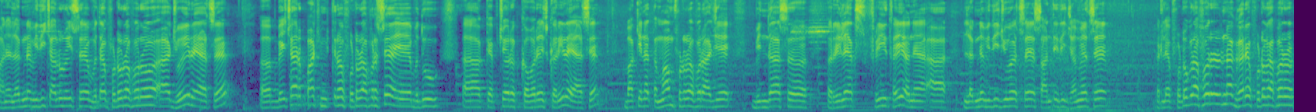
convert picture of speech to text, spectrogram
અને લગ્ન વિધિ ચાલુ રહી છે. બધા ફોટોગ્રાફરો આ જોઈ રહ્યા છે. બે ચાર પાંચ મિત્ર ફોટોગ્રાફર છે. એ બધું કેપ્ચર, કવરેજ કરી રહ્યા છે. બાકીના તમામ ફોટોગ્રાફર આજે બિંદાસ રિલેક્સ ફ્રી થઈ અને આ લગ્ન વિધિ જુએ છે, શાંતિથી જમે છે. એટલે ફોટોગ્રાફરના ઘરે ફોટોગ્રાફર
